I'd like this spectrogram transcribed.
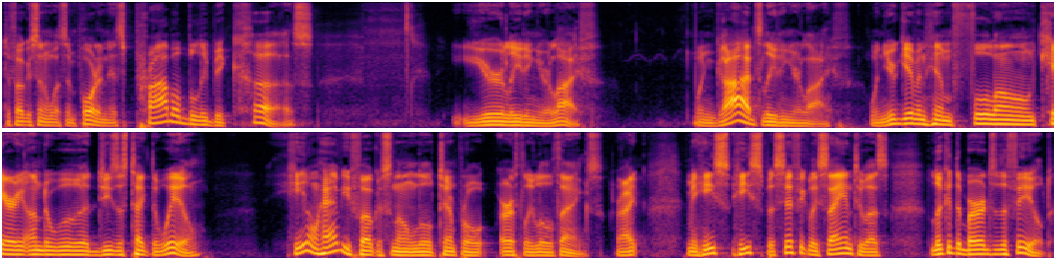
to focus in on what's important. It's probably because you're leading your life. When God's leading your life, when you're giving him full on Carrie Underwood, Jesus take the wheel, he don't have you focusing on little temporal, earthly little things, right? I mean, he's he's specifically saying to us, look at the birds of the field,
